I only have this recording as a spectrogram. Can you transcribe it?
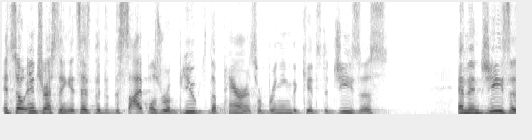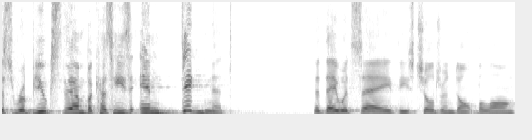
It's so interesting. It says that the disciples rebuked the parents for bringing the kids to Jesus, and then Jesus rebukes them because he's indignant that they would say these children don't belong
